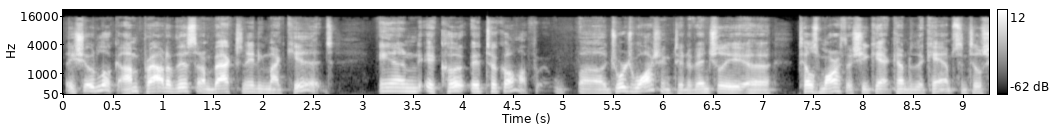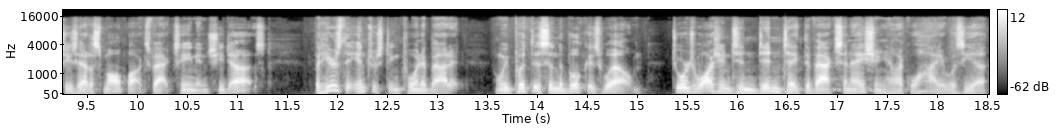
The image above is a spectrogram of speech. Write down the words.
They showed, look, I'm proud of this and I'm vaccinating my kids. And it, co- it took off. Uh, George Washington eventually uh, tells Martha she can't come to the camps until she's had a smallpox vaccine, and she does. But here's the interesting point about it, and we put this in the book as well. George Washington didn't take the vaccination. You're like, why? Was he a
